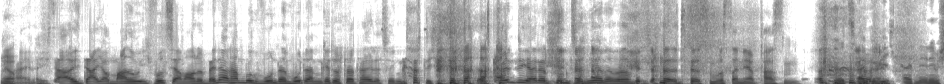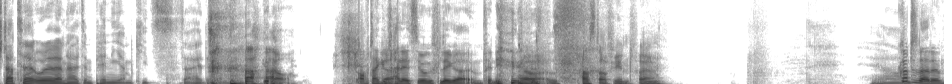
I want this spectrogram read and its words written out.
Ja. Nein, ich, da, ich, da ich auch Manu, ich wusste ja, Manu, wenn er in Hamburg wohnt, dann wohnt er im Ghetto-Stadtteil, deswegen dachte ich, das könnte ja dann funktionieren, aber Das muss dann ja passen. Nur zwei Möglichkeiten, in dem Stadtteil oder dann halt im Penny am Kiez. Da hätte man. genau. Auch da gibt es Ja. Heilerziehungspfleger im Penny. Ja, es passt auf jeden Fall. Ja. Gut, Leute.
